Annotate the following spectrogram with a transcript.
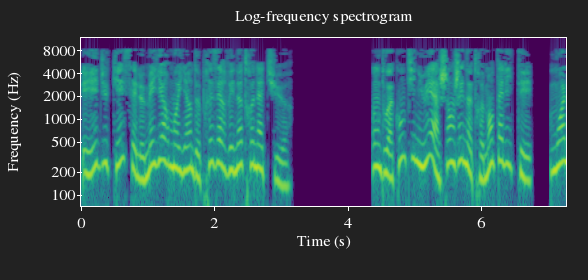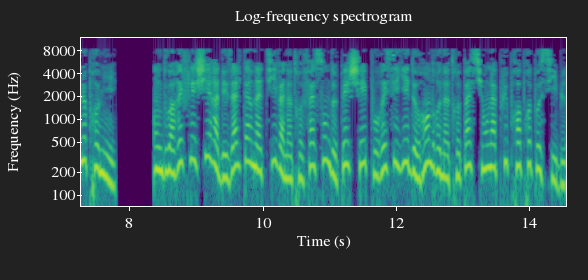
Et éduquer c'est le meilleur moyen de préserver notre nature. On doit continuer à changer notre mentalité, moi le premier. On doit réfléchir à des alternatives à notre façon de pêcher pour essayer de rendre notre passion la plus propre possible.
